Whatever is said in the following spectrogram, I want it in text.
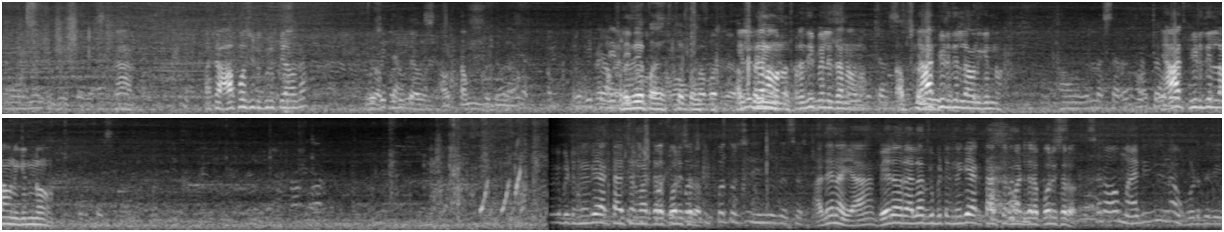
ಮೂವ್ಮೆಂಟ್ ಹಾಂ. ಮತ್ತೆ ಆಪೋಸಿಟ್ ಗ್ರೂಪ್ ಯಾವ್ದು? ಪ್ರದೀಪ ಎಲ್ಲಿದ್ದಾನ ಅವನು? ಪ್ರದೀಪ್ ಎಲ್ಲಿದ್ದಾನ ಅವನು? ಯಾಕೆ ಹಿಡಿದಿಲ್ಲ ಅವನಿಗಿನ್ನು ಇಲ್ಲ ಸರ್ ಬಟ್ ಯಾಕೆ ಹಿಡಿದಿಲ್ಲ ಅವನಿಗಿನ್ನು ಬಿಟ್ಟು ನಿಮಗೆ ಯಾಕೆ ಟಾರ್ಚರ್ ಮಾಡ್ತಾರೆ ಪೊಲೀಸರು? ಇಪ್ಪತ್ತು ವರ್ಷ ಹಿಂದಿದೆ ಸರ್ ಅದೇನಯ್ಯ? ಬೇರೆಯವ್ರು ಎಲ್ಲರಿಗೂ ಬಿಟ್ಟು ನಿನಗೆ ಯಾಕೆ ಟಾರ್ಚರ್ ಮಾಡಿದ್ದಾರೆ ಪೊಲೀಸರು? ಸರ್ ಅವು ಮಾಡಿದ್ವಿ ನಾವು ಹೊಡೆದ್ರಿ.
